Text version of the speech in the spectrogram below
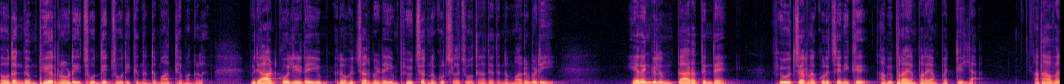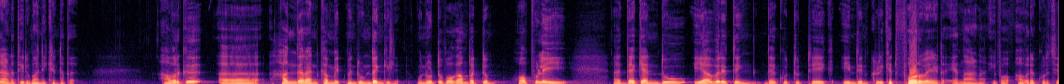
ഗൗതം ഗംഭീറിനോട് ഈ ചോദ്യം ചോദിക്കുന്നുണ്ട് മാധ്യമങ്ങൾ. വിരാട് കോഹ്ലിയുടെയും രോഹിത് ശർമ്മയുടെയും ഫ്യൂച്ചറിനെ കുറിച്ചുള്ള ചോദ്യത്തിന് അദ്ദേഹത്തിന്റെ മറുപടി ഏതെങ്കിലും താരത്തിന്റെ ഫ്യൂച്ചറിനെ കുറിച്ച് എനിക്ക് അഭിപ്രായം പറയാൻ പറ്റില്ല. അത് അവരാണ് തീരുമാനിക്കേണ്ടത്. അവർക്ക് ഹങ്കർ ആൻഡ് കമ്മിറ്റ്മെന്റ് ഉണ്ടെങ്കിൽ മുന്നോട്ട് പോകാൻ പറ്റും. Hopefully they can do everything they could to take Indian cricket forward എന്നാണ് ഇപ്പോൾ അവരെക്കുറിച്ച്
